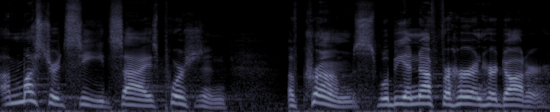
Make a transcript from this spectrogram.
a mustard seed size portion of crumbs will be enough for her and her daughter.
